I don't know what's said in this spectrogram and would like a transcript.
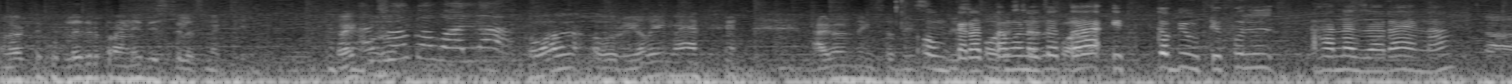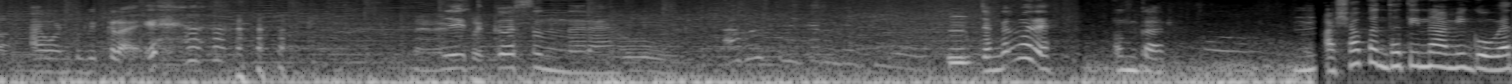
मला वाटतं कुठले तरी प्राणी दिसतीलच नक्की. Right Oh, really man I don't think so this Omkar आता म्हणत होता इतकं ब्युटिफुल हा नजारा आहे ना I want to be cry इतकं सुंदर आहे. जंगलमध्ये? ओमकार अशा पद्धतीनं आम्ही गोव्यात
